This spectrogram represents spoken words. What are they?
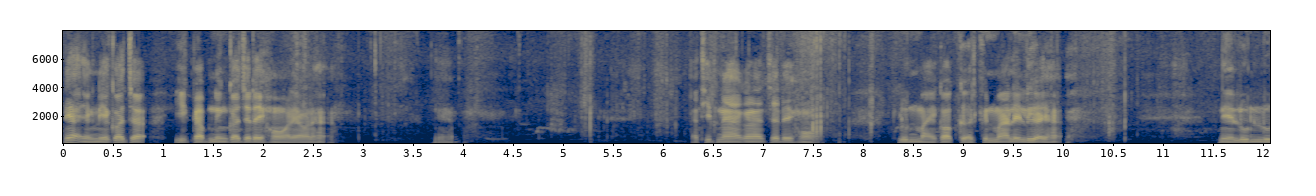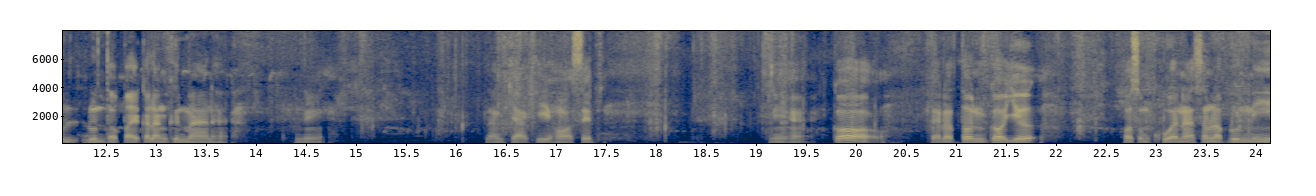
เนี่ยอย่างนี้ก็จะอีกแป๊บหนึ่งก็จะได้ห่อแล้วนะฮะเนี่ยครับ อาทิตย์หน้าก็น่าจะได้ห่อรุ่นใหม่ก็เกิดขึ้นมาเรื่อยๆฮะเนี่ยรุ่นรุ่นรุ่นต่อไปกำลังขึ้นมานะฮะนี่หลังจากที่ห่อเสร็จนี่ฮะก็แต่ละต้นก็เยอะพอสมควรนะสำหรับรุ่นนี้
